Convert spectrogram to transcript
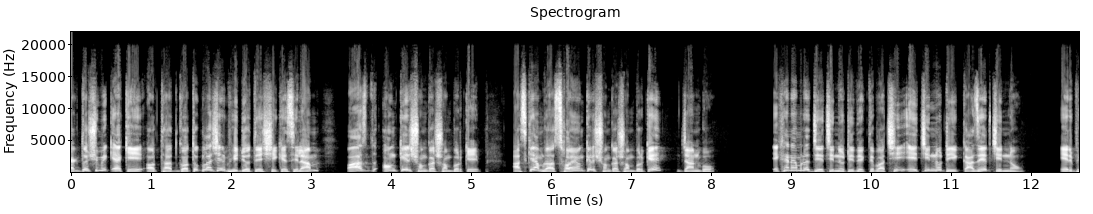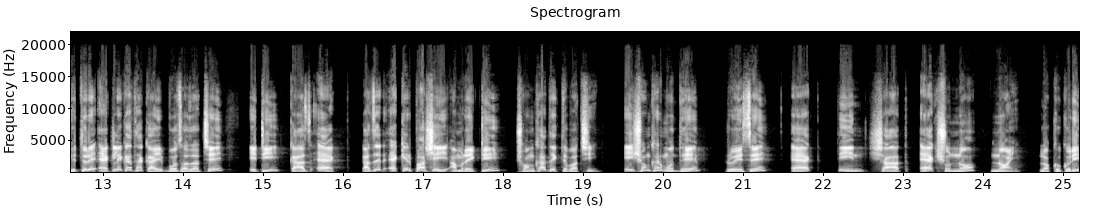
এক দশমিক একে, অর্থাৎ গত ক্লাসের ভিডিওতে শিখেছিলাম পাঁচ অঙ্কের সংখ্যা সম্পর্কে। আজকে আমরা ছয় অঙ্কের সংখ্যা সম্পর্কে জানব। এখানে আমরা যে চিহ্নটি দেখতে পাচ্ছি, এই চিহ্নটি কাজের চিহ্ন। এর ভেতরে এক লেখা থাকায় বোঝা যাচ্ছে এটি কাজ এক। কাজের একের পাশেই আমরা একটি সংখ্যা দেখতে পাচ্ছি। এই সংখ্যার মধ্যে রয়েছে এক, তিন, সাত, এক, শূন্য, নয়। লক্ষ্য করি,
